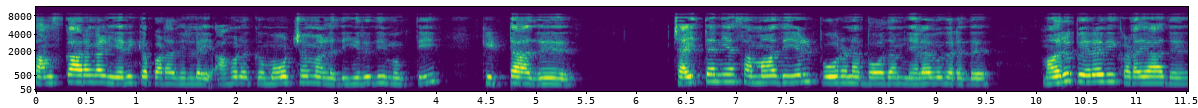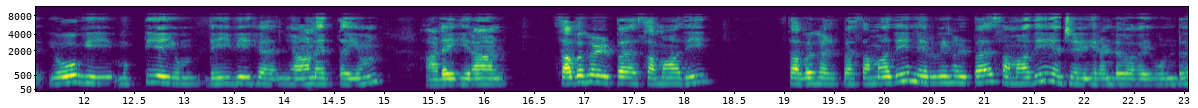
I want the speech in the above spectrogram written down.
சம்ஸ்காரங்கள் எரிக்கப்படவில்லை. அவனுக்கு மோட்சம் அல்லது இறுதி முக்தி கிட்டாது. சைத்தன்ய சமாதியில் பூரண போதம் நிலவுகிறது. மறுபிறவி கிடையாது. யோகி முக்தியையும் தெய்வீக ஞானத்தையும் அடைகிறான். சவுகல்ப சமாதி சவுகல்ப சமாதி நிர்விகல்ப சமாதி என்று இரண்டு வகை உண்டு.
